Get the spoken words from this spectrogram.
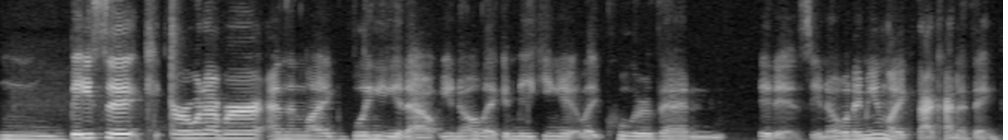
mm, basic or whatever and then like blinging it out you know like and making it like cooler than it is you know what i mean? Like that kind of thing.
